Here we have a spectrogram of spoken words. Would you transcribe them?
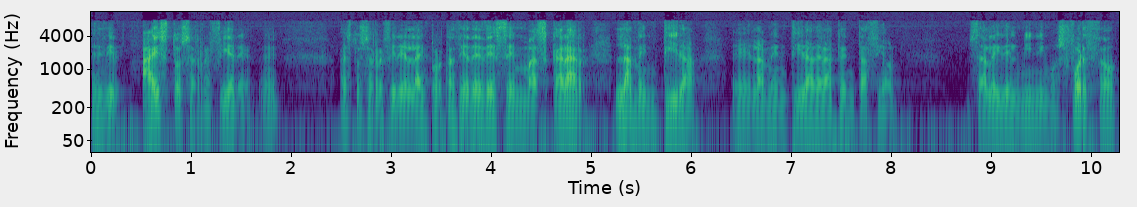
Es decir, a esto se refiere, a esto se refiere la importancia de desenmascarar la mentira, la mentira de la tentación esa ley del mínimo esfuerzo,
